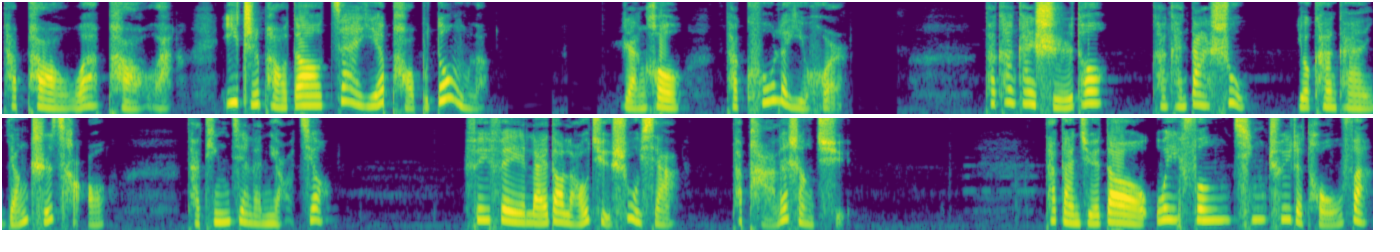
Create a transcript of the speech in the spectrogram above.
他跑啊跑啊，一直跑到再也跑不动了。然后他哭了一会儿。他看看石头，看看大树，又看看羊齿草。他听见了鸟叫。菲菲来到老榉树下，他爬了上去。他感觉到微风轻吹着头发，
